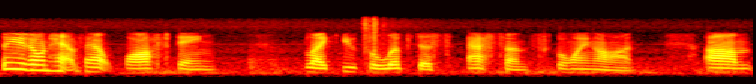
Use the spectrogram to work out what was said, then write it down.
so you don't have that wafting like eucalyptus essence going on. Um,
